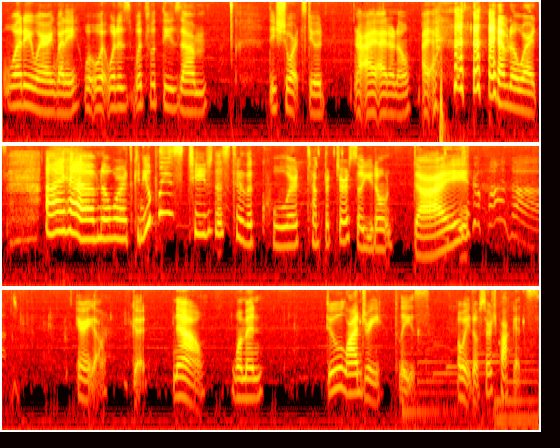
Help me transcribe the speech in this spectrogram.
what are you wearing, buddy? What, what, what is, what's with these, um, these shorts, dude? I, I don't know. I, I have no words. I have no words. Can you please change this to the cooler temperature so you don't die? Here you go. Good. Now, woman, do laundry, please. Oh wait, no, search pockets.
